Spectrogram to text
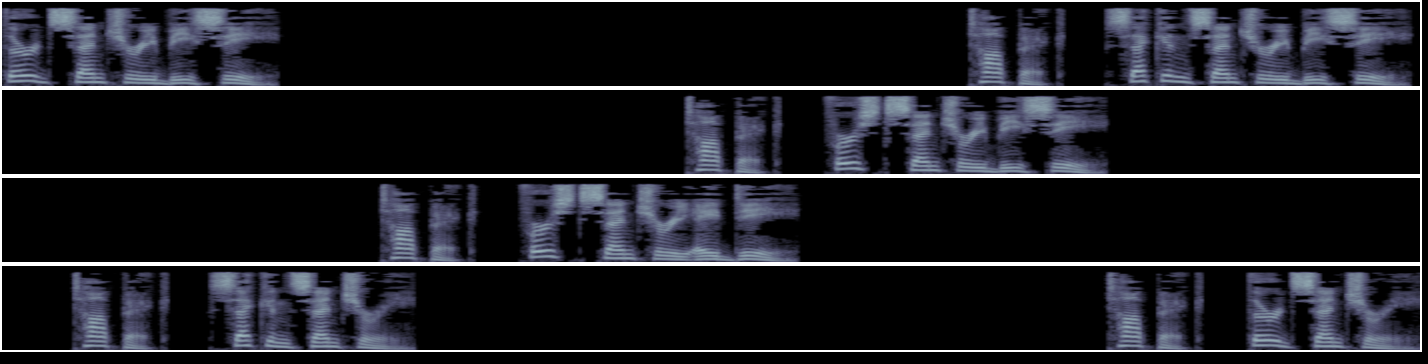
3rd century BC Topic: 2nd century BC. Topic: 1st century BC. Topic: 1st century AD. Topic: 2nd century. Topic: 3rd century.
